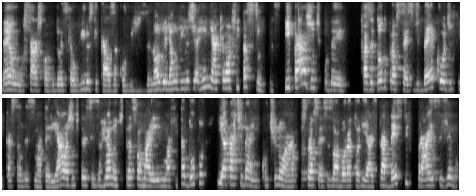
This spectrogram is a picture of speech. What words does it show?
né, o SARS-CoV-2, que é o vírus que causa a COVID-19, ele é um vírus de RNA, que é uma fita simples. E para a gente poder fazer todo o processo de decodificação desse material, a gente precisa realmente transformar ele em uma fita dupla e, a partir daí, continuar os processos laboratoriais para decifrar esse genoma.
